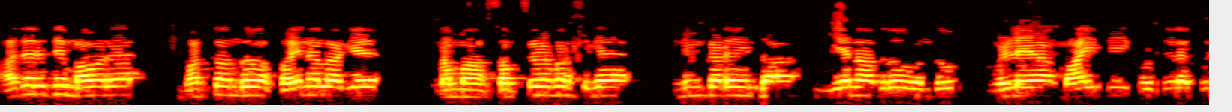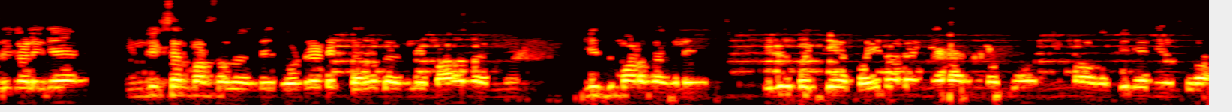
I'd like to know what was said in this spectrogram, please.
ಅದೇ ರೀತಿ ಮಾವರೆ, ಮತ್ತೊಂದು ಫೈನಲ್ ಆಗಿ ನಮ್ಮ ಸಬ್ಸ್ಕ್ರೈಬರ್ಸ್ಗೆ ನಿಮ್ ಕಡೆಯಿಂದ ಏನಾದ್ರೂ ಒಂದು ಒಳ್ಳೆಯ ಮಾಹಿತಿ ಕೊಡ್ತೀರಾ ಕುರಿಗಳಿಗೆ ಇಂಜೆಕ್ಷನ್ ಮಾಡಿಸೋದಾಗ್ಲಿ, ದೊಡ್ಡ ರೇಟಿಂಗ್ ತರೋದಾಗ್ಲಿ, ಮಾರೋದಾಗ್ಲಿ ಜಿದ್ ಮಾಡೋದಾಗ್ಲಿ, ಇದ್ರ ಬಗ್ಗೆ ಫೈನಲ್ ಆಗಿ ಏನಾದ್ರೂ ಒಂದು ನಿಮ್ಮ ಒಪಿನಿಯನ್ ಹೇಳ್ತೀರಾ?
